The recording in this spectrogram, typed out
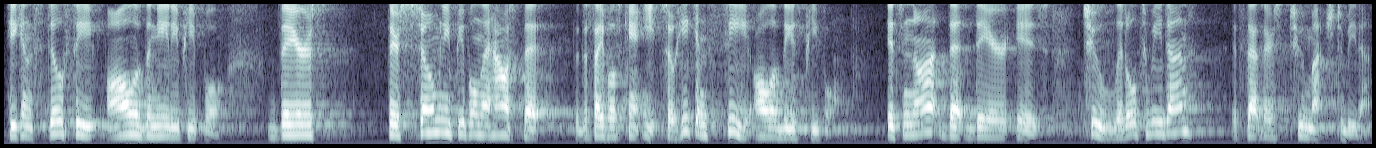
He can still see all of the needy people. There's, there's so many people in the house that the disciples can't eat. So he can see all of these people. It's not that there is too little to be done, it's that there's too much to be done.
